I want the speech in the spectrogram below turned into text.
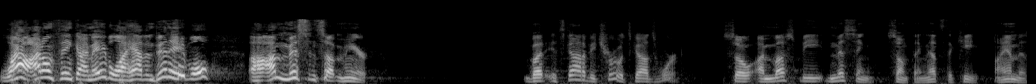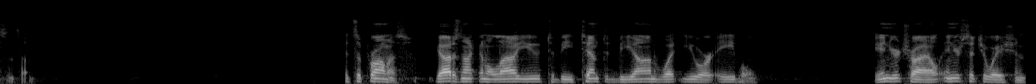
wow, I don't think I'm able. I haven't been able. Uh, I'm missing something here. But it's got to be true. It's God's word. So I must be missing something. That's the key. I am missing something. It's a promise. God is not going to allow you to be tempted beyond what you are able in your trial, in your situation,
